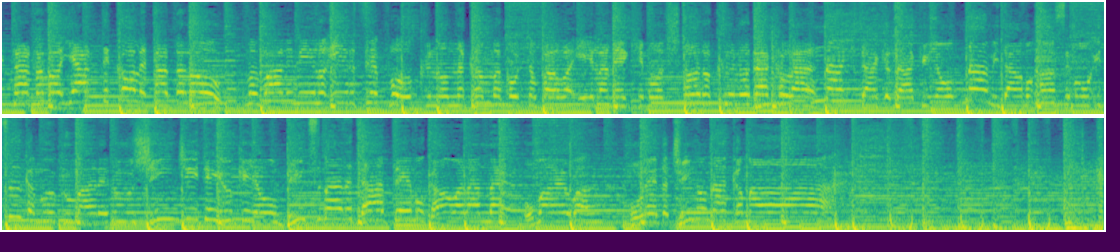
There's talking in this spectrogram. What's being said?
えただろやってこれただろう周りにもいるぜ僕の仲間。言葉はいらねえ気持ち届くのだから。泣きたか泣けよ涙も汗もいつか報われる。信じてゆけよ。いつまでたっても変わらない。お前は俺たちの仲間悲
